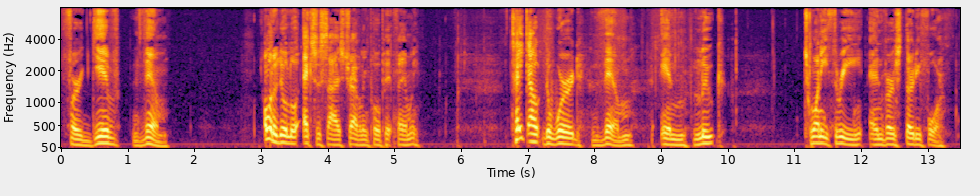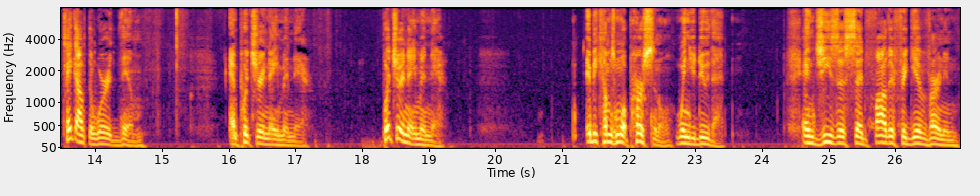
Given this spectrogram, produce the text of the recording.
Forgive them I want to do a little exercise, traveling pulpit family. Take out the word them in Luke 23 and verse 34. Take out the word them and put your name in there. Put your name in there. It becomes more personal when you do that. And Jesus said, Father, forgive Vernon,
